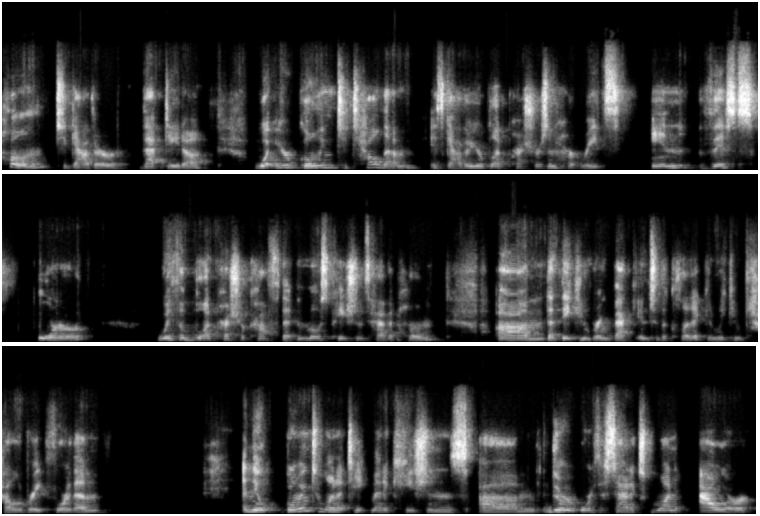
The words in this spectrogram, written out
home to gather that data, what you're going to tell them is gather your blood pressures and heart rates in this order with a blood pressure cuff that most patients have at home um, that they can bring back into the clinic and we can calibrate for them and they're going to want to take medications, um, their orthostatics one hour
